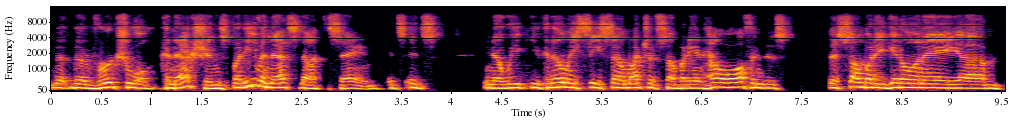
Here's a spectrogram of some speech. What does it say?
the the virtual connections, but even that's not the same. It's it's you know we you can only see so much of somebody, and how often does does somebody get on a um,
